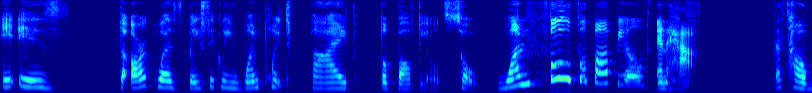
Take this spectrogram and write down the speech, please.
It is, the ark was basically 1.5 football fields. So one full football field and a half. That's how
